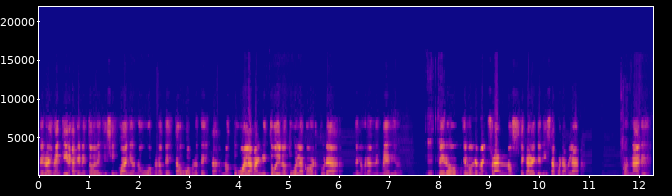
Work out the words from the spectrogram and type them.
Pero es mentira que en estos 25 años no hubo protesta, hubo protesta, no tuvo la magnitud y no tuvo la cobertura de los grandes medios. Eh, eh, Pero el gobierno de Infran no se caracteriza por hablar con nadie.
